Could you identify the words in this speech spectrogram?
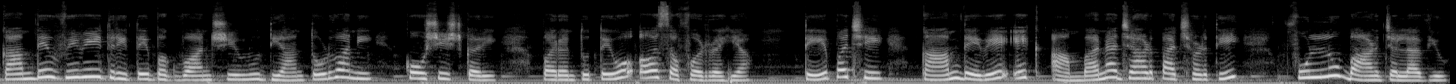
કામદેવ વિવિધ રીતે ભગવાન શિવનું ધ્યાન તોડવાની કોશિશ કરી, પરંતુ તેઓ અસફળ રહ્યા. તે પછી કામદેવે એક આંબાના ઝાડ પાછળથી ફૂલનું બાણ ચલાવ્યું,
